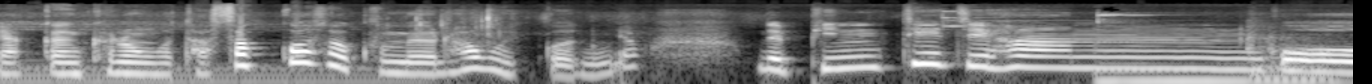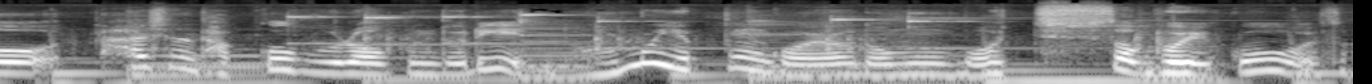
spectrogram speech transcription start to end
약간 그런 거 다 섞어서 구매를 하고 있거든요. 근데 빈티지한 거 하시는 닭구브러 분들이 너무 예쁜 거예요. 너무 멋있어 보이고 그래서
